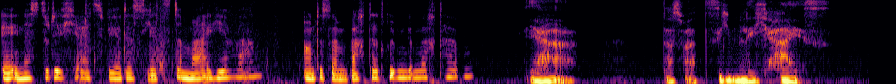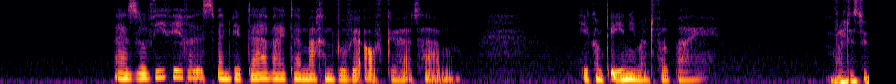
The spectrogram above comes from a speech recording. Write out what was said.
Erinnerst du dich, als wir das letzte Mal hier waren und es am Bach da drüben gemacht haben? Ja, das war ziemlich heiß. Also wie wäre es, wenn wir da weitermachen, wo wir aufgehört haben? Hier kommt eh niemand vorbei. Wolltest du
